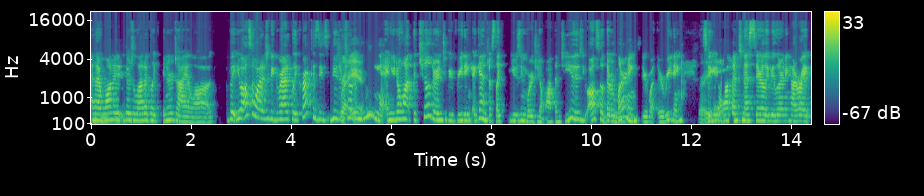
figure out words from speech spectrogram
And mm-hmm. I wanted there's a lot of like inner dialogue, but you also want it to be grammatically correct because these these are right. children reading it, and you don't want the children to be reading again, just like using words you don't want them to use. You also they're mm-hmm. learning through what they're reading, right. so you don't want them to necessarily be learning how to write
